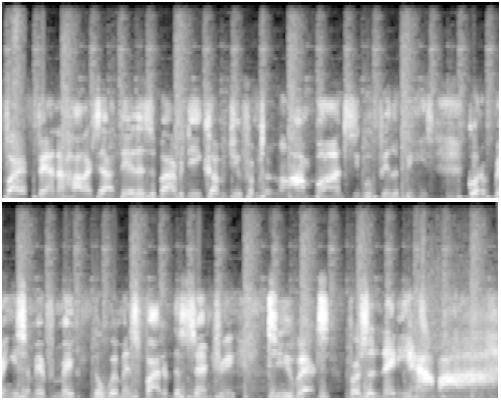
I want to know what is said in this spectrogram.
Fight fanaholics out there, this is Bobby D coming to you from Talamban, Cebu, Philippines. Gonna bring you some information. The women's fight of the century, T-Rex versus Lady Hammer.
